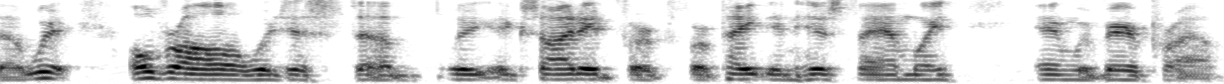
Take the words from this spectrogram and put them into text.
uh, we're overall, we're just um, we're excited for for Peyton and his family, and we're very proud.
